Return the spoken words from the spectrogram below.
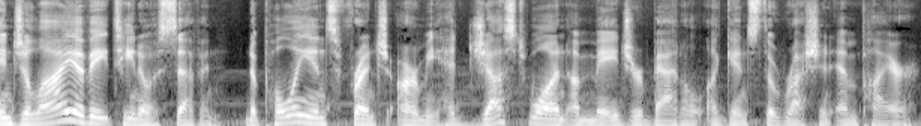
In July of 1807, Napoleon's French army had just won a major battle against the Russian Empire.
